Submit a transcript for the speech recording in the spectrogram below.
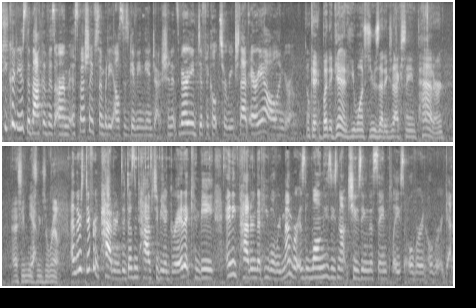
he could use the back of his arm, especially if somebody else is giving the injection. It's very difficult to reach that area all on your own. Okay, but again, he wants to use that exact same pattern as he moves yeah. things around. And there's different patterns. It doesn't have to be a grid. It can be any pattern that he will remember as long as he's not choosing the same place over and over again.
